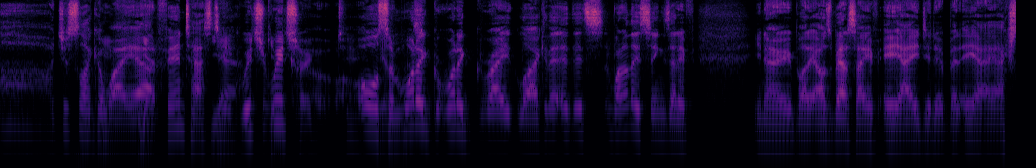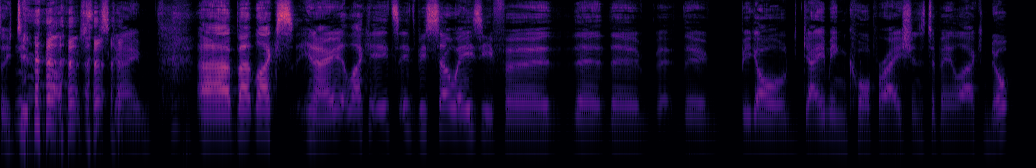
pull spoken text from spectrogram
Oh, just like a Give- way yeah. out, fantastic. Yeah, which give which code to the awesome. What a what a great like. It's one of those things that if you know, bloody, I was about to say if EA did it, but EA actually did publish this game. Uh, but like you know, like it's it'd be so easy for the the the big old gaming corporations to be like, nope.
